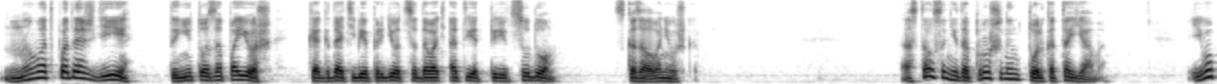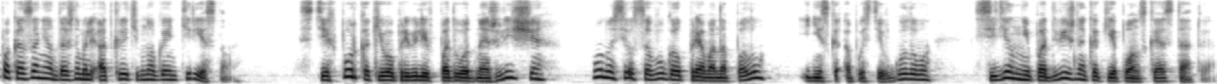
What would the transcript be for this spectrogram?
«Ну вот подожди, ты не то запоешь, когда тебе придется давать ответ перед судом», — сказал Ванюшка. Остался недопрошенным только Таяма. Его показания должны были открыть много интересного. С тех пор, как его привели в подводное жилище, он уселся в угол прямо на полу и, низко опустив голову, сидел неподвижно, как японская статуя.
